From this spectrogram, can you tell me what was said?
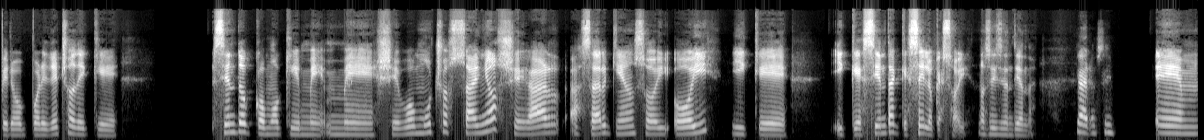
Pero por el hecho de que siento como que me, me llevó muchos años llegar a ser quien soy hoy y que, y que sienta que sé lo que soy. No sé si se entiende. Claro, sí. Em,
